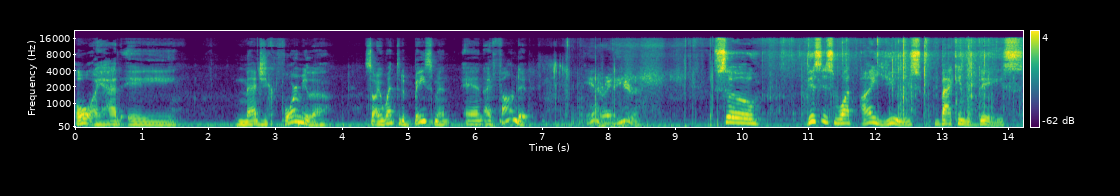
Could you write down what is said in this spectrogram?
oh, I had a magic formula. So I went to the basement and I found it. Yeah, right here. So this is what I used back in the days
